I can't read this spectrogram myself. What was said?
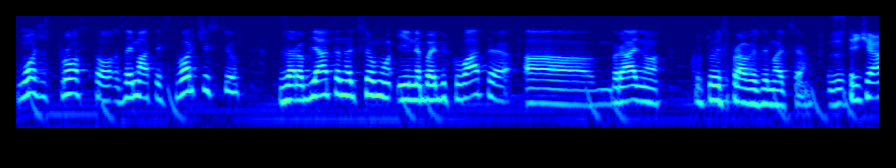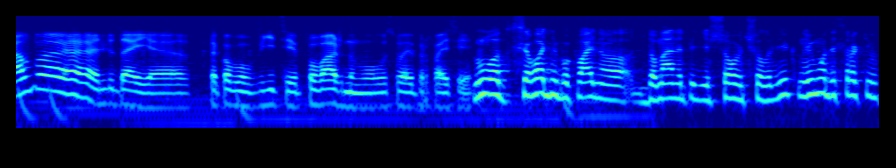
можеш просто займатися творчістю, заробляти на цьому і не байдикувати, а реально крутою справою займатися. Зустрічав е, людей е, в такому віці поважному у своїй професії. Ну от сьогодні буквально до мене підійшов чоловік, ну йому десь років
